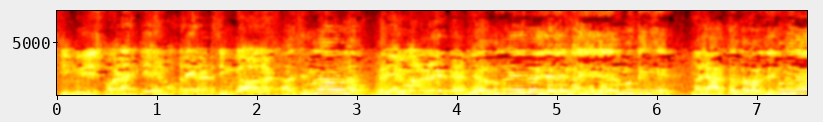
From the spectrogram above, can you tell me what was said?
సిమ్ తీసుకోవడానికి ముద్ర వేయాలంటే సిమ్ కావాలట. సిమ్ కావాలి నాకు మరి ఏలు ముద్ర వేస్తే? ఎలుముద్ర అయినా ఎలుముద్ర నా యాతంతో వాడు దిగునగా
